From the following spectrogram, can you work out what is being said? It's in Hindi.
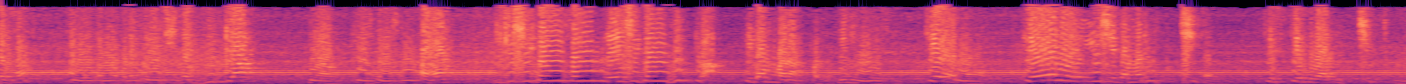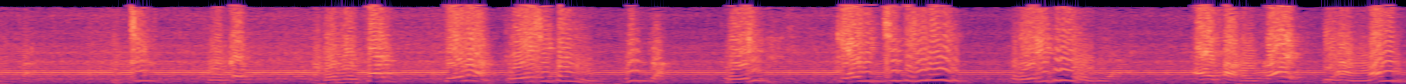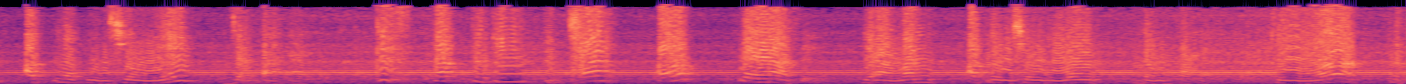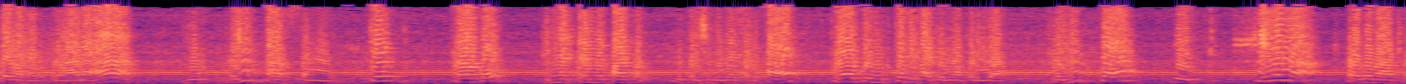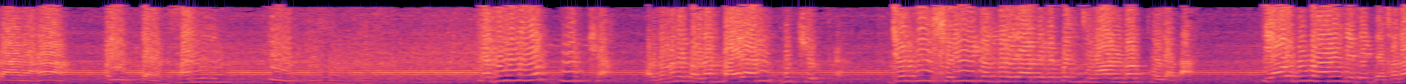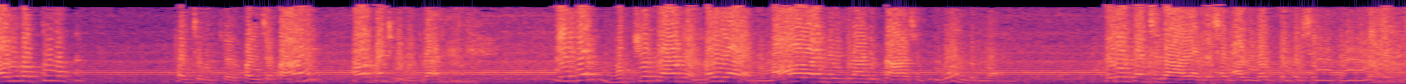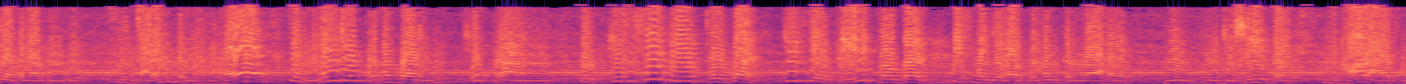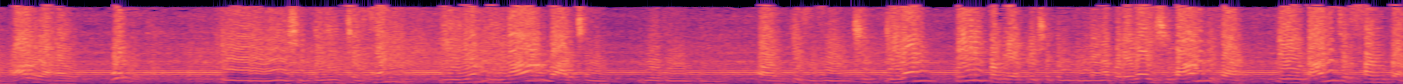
ऐसा हमें करना पड़ेगा ईशितम भूत्वा भूत्वा इदम मन पतती केन? केन ईशितम मन किसके द्वारा इच्छित होने पर इच्छित होकर होने पर प्रेषितम भूतवा। प्रेरित केवल इच्छित ही नहीं प्रेरित भी हो गया। ऐसा होकर यह मन अपने अपने विषयों में जाता है। किस तत्व की इच्छा और प्रेरणा से यह मन अपने विषयों की ओर दौड़ता है। कि माँ प्रथम प्राण युक्त एक को भिन्न क्रम में पाठ हो परिषद में ऐसा होता है। प्र को युक्त के साथ चलना पड़ेगा। प्रयुक्त एक प्रथमा प्राण, प्रयुक्त सन प्रथम में मुख्य, प्रथम में प्रथम पायरा मुख्य जो कि शरीर के अंदर जाकर के पंचधा विभक्त हो जाता है, या उपप्राण जैसे दशधा विभक्त हो जाता है। पंचमुख्य पंच प्राण और पंचमुख प्राण। ये सब मुख्य प्राण अंदर जा रहे हैं महावायु इतना जो प्राण शक्ति वो अंदर जा रहे हैं। पूरे पंचदा या दशधा विभक्त दर्शन क्रियाकलापों को संचालन कर रहा है। तो मन जो प्रथम प्राण मुख्य प्राण तो किससे प्रयुक्त होकर, किससे प्रेरित होकर इसमें जो है गमन कर रहा है? जो शरीर को निभा रहा है, संभाल रहा है, वो इनाम वाचन और किससे एवं प्रेरित होकर प्रेक्षक को मिलाना पड़ेगा ईशितान के साथ प्रेरितांच संत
